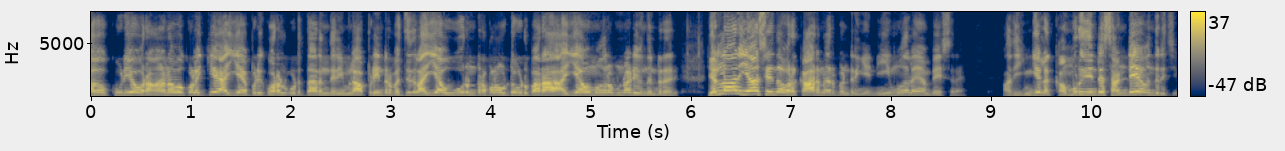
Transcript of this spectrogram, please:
ஆகக்கூடிய ஒரு ஆணவ கொலைக்கே ஐயா எப்படி குரல் கொடுத்தாருன்னு தெரியுமில்ல? அப்படின்ற பட்சத்தில் ஐயா ஊருன்றப்பெல்லாம் விட்டு கொடுப்பாரா? ஐயாவும் முதல்ல முன்னாடி வந்துடுறாரு எல்லாரும் ஏன் சேர்ந்து அவரை கார்னர் பண்ணுறீங்க நீ முதல்ல ஏன் பேசுகிற அது இங்கே இல்லை கமுருதின்ற சண்டே வந்துருச்சு.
